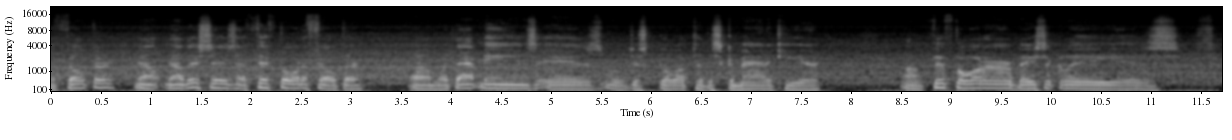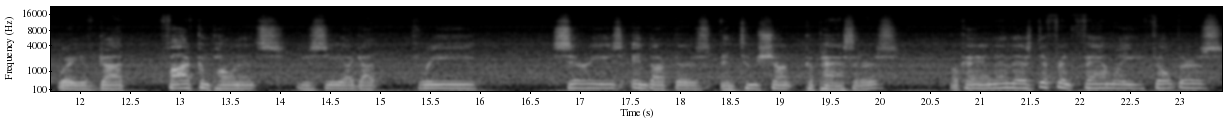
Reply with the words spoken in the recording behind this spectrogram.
a filter. Now now this is a fifth order filter um, what that means is we'll just go up to the schematic here. Um, fifth order basically is where you've got five components. You see I got three series inductors and two shunt capacitors. Okay, and then there's different family filters,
